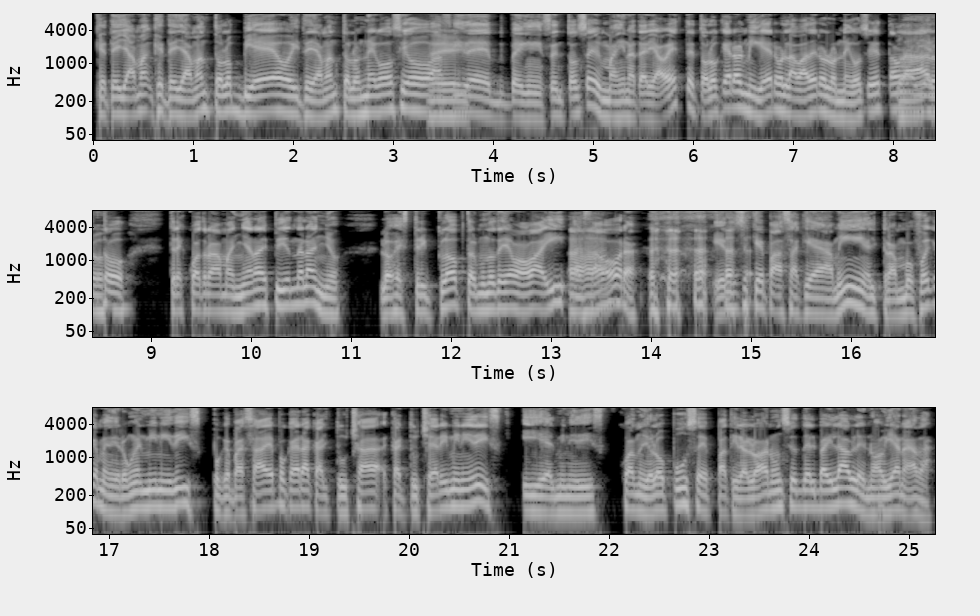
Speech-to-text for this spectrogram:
que te llaman, que te llaman todos los viejos y te llaman todos los negocios Sí. así de en ese entonces, imagínate, haría este, todo lo que era hormiguero, lavadero, los negocios estaban Claro. abiertos 3, 4 de la mañana despidiendo el año. Los strip club, todo el mundo te llamaba ahí a Ajá. esa hora. Y entonces, ¿qué pasa? Que a mí el trambo fue que me dieron el mini disc, porque para esa época era cartucha, cartuchera y mini disc. Y el mini disc, cuando yo lo puse para tirar los anuncios del bailable, no había nada.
